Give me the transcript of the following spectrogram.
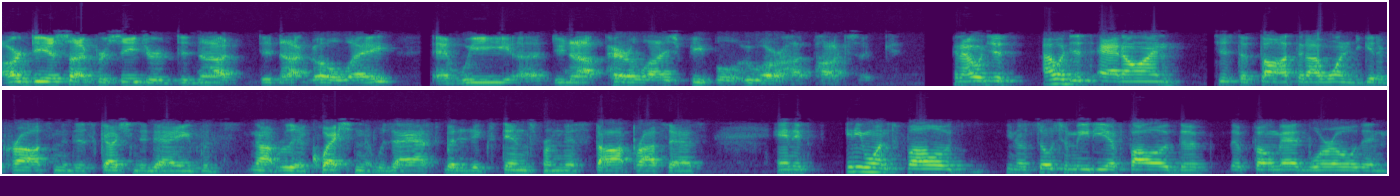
Our DSI procedure did not did not go away, and we uh, do not paralyze people who are hypoxic. And I would just I would just add on just a thought that I wanted to get across in the discussion today. It's not really a question that was asked, but it extends from this thought process. And if anyone's followed, you know, social media, followed the the FOAMed world, and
